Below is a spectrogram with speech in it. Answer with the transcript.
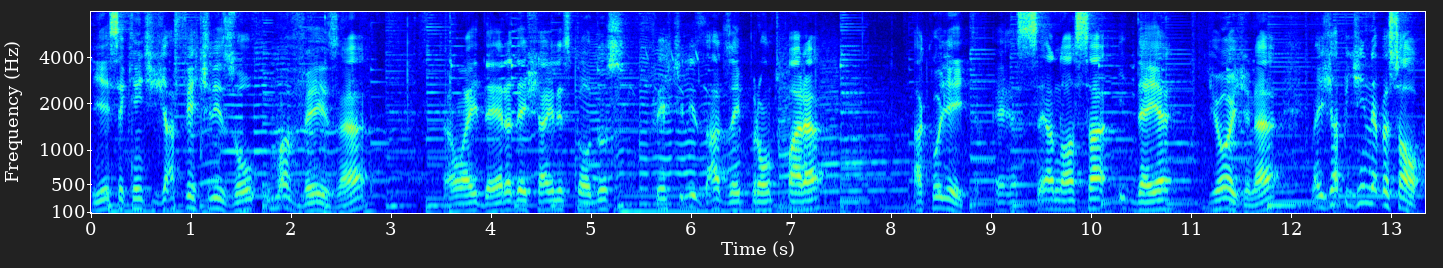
E esse aqui a gente já fertilizou uma vez, né? Então a ideia era deixar eles todos fertilizados aí pronto para a colheita. Essa é a nossa ideia de hoje, né? Mas já pedindo, né, pessoal,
